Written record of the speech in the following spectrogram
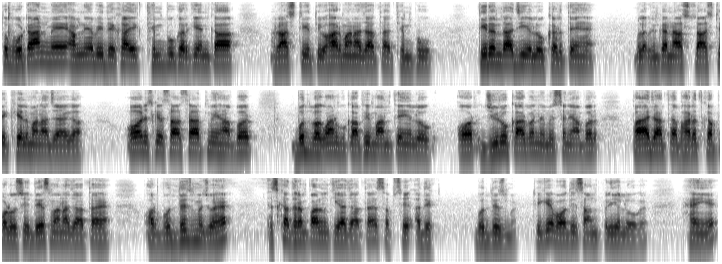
तो भूटान में हमने अभी देखा एक थिम्पू करके इनका राष्ट्रीय त्यौहार माना जाता है, थिम्पू। तीरंदाजी ये लोग करते हैं मतलब इनका राष्ट्रीय खेल माना जाएगा। और इसके साथ साथ में यहाँ पर बुद्ध भगवान को काफ़ी मानते हैं लोग। और ज़ीरो कार्बन एमिशन यहाँ पर पाया जाता है, भारत का पड़ोसी देश माना जाता है और बुद्धिज़्म जो है, इसका धर्म पालन किया जाता है सबसे अधिक बुद्धिज़्म। ठीक है, बहुत ही शांत प्रिय लोग हैं ये।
